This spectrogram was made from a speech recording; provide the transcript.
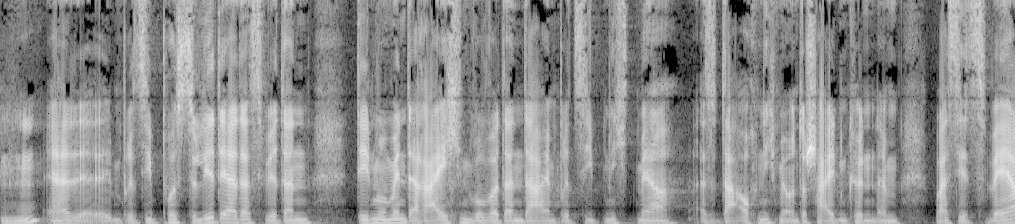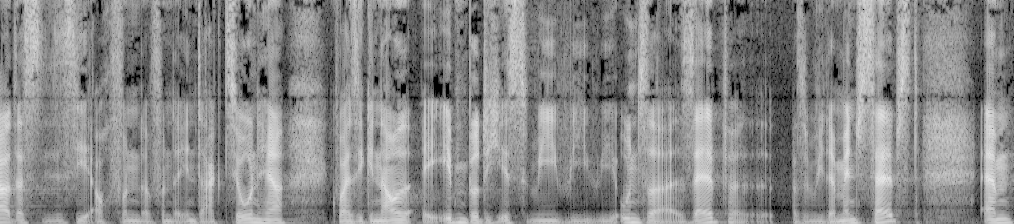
Mhm. Ja, Im Prinzip postuliert er, dass wir dann den Moment erreichen, wo wir dann da im Prinzip nicht mehr, also da auch nicht mehr unterscheiden können, ähm, was jetzt wäre, dass sie auch von der, von der Interaktion her quasi genau ebenbürtig ist wie, wie, wie unser Selbst, also wie der Mensch selbst. Ähm,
